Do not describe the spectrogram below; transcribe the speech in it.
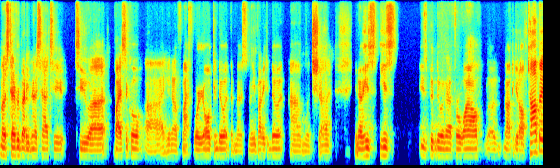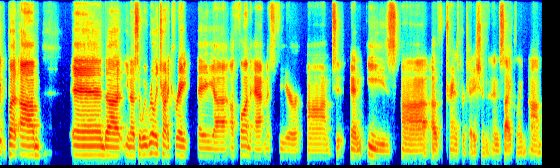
most everybody knows how to to uh, bicycle. Uh, you know, if my four-year-old can do it, then most anybody can do it. Um, which uh, you know, he's he's he's been doing that for a while. Uh, not to get off topic, but um, and uh, you know, so we really try to create a uh, a fun atmosphere um, to and ease of transportation and cycling. Um,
